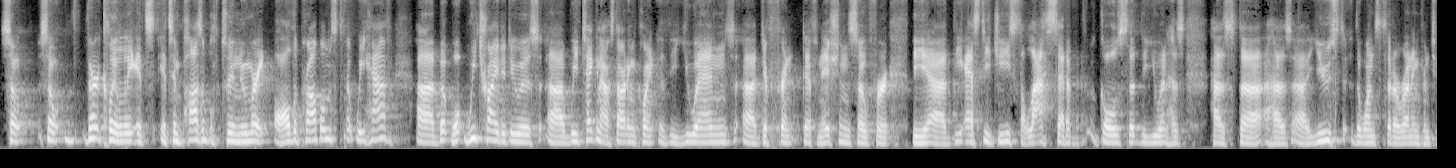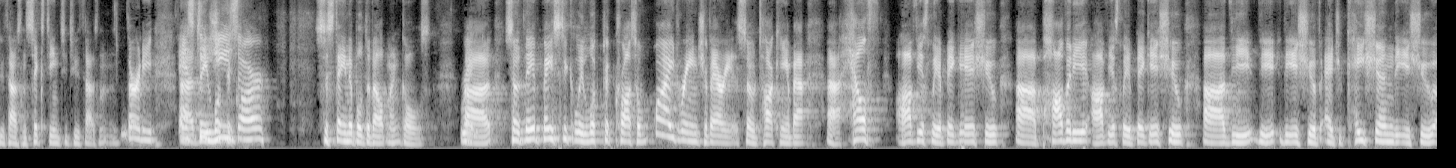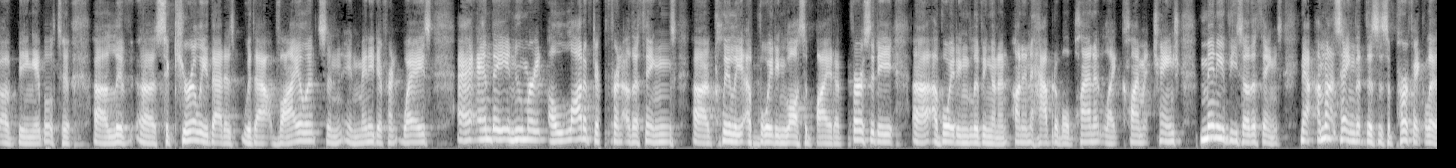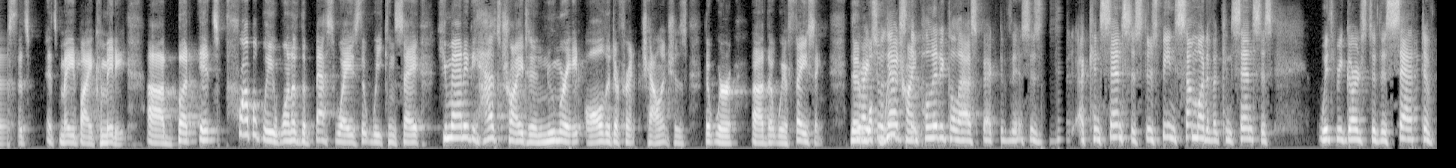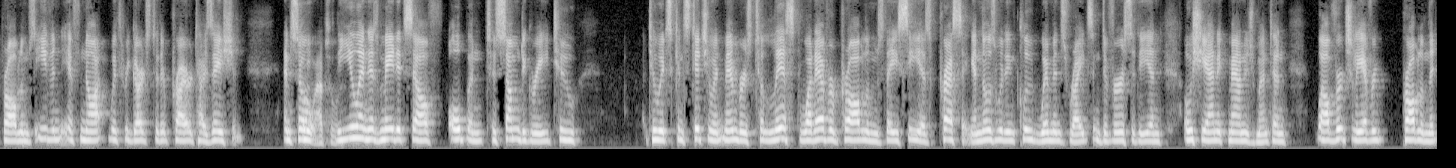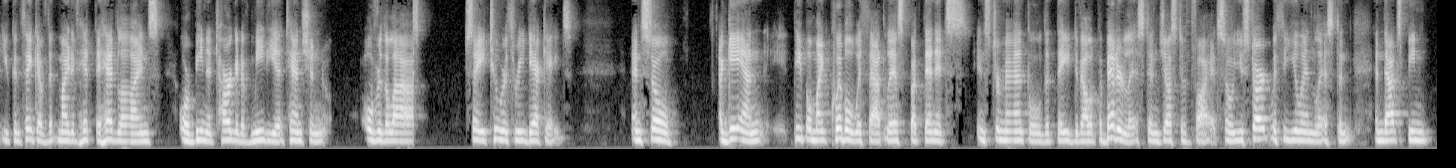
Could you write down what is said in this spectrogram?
So, so very clearly, it's it's impossible to enumerate all the problems that we have. Uh, but what we try to do is uh, we've taken our starting point of the UN's uh, different definitions. So, for the uh, the SDGs, the last set of goals that the UN has has uh, has uh, used, the ones that are running from 2016 to 2030, SDGs are sustainable development goals. Right. Uh, so they've basically looked across a wide range of areas. So talking about uh, health, obviously a big issue. Uh, poverty, obviously a big issue. Uh, the the the issue of education, the issue of being able to uh, live uh, securely, that is without violence, and in many different ways. And they enumerate a lot of different other things. Uh, clearly, avoiding loss of biodiversity, uh, avoiding living on an uninhabitable planet like climate change. Many of these other things. Now, I'm not saying that this is a perfect list. It's it's made by a committee, but it's probably probably one of the best ways that we can say humanity has tried to enumerate all the different challenges that we're uh, that we're facing. Then right. So that's trying- the political aspect of this is a consensus. There's been somewhat of a consensus with regards to the set of problems, even if not with regards to their prioritization. And so oh, the UN has made itself open to some degree to to its constituent members to list whatever problems they see as pressing. And those would include women's rights and diversity and oceanic management. And well, virtually every problem that you can think of that might have hit the headlines or been a target of media attention over the last, say, two or three decades. And so, again, people might quibble with that list, but then it's instrumental that they develop a better list and justify it. So you start with the UN list, and, and that's been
